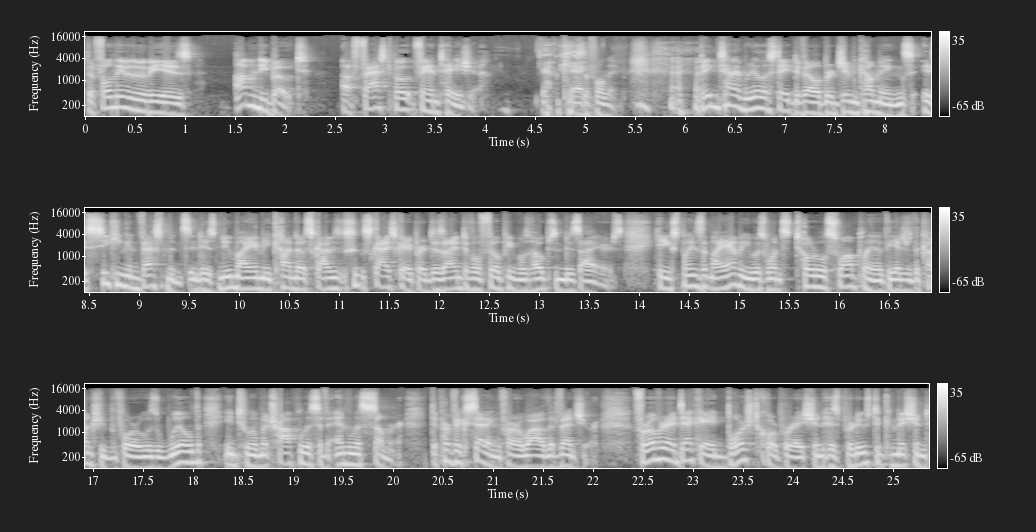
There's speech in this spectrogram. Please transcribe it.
The full name of the movie is Omniboat, a fast boat Fantasia. Okay. That's the full name. Big time real estate developer Jim Cummings is seeking investments in his new Miami condo sky, skyscraper designed to fulfill people's hopes and desires. He explains that Miami was once total swampland at the edge of the country before it was willed into a metropolis of endless summer, the perfect setting for a wild adventure. For over a decade, Borscht Corporation has produced and commissioned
